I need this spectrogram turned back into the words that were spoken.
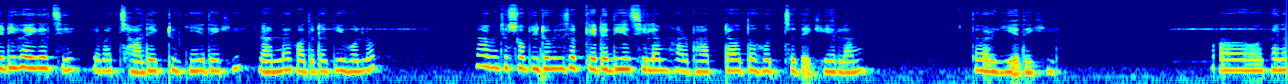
রেডি হয়ে গেছি। এবার ছাদে একটু গিয়ে দেখি রান্নার কতটা কি হলো। আমি তো সবজি টবজি সব কেটে দিয়েছিলাম, আর ভাতটাও তো হচ্ছে দেখে এলাম। তো আর গিয়ে দেখি। ওইখানে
